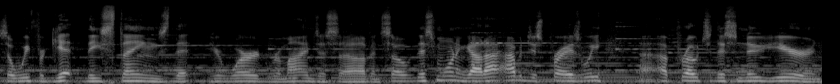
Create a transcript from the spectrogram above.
so we forget these things that your word reminds us of. And so this morning, God, I, I would just pray as we uh, approach this new year, and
